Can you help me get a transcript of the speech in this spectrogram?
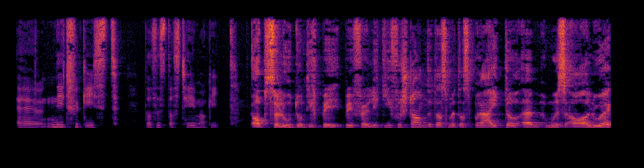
äh, nicht vergisst, dass es das Thema gibt. Absolut und ich bin, bin völlig einverstanden, dass man das breiter ähm, muss anschauen.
